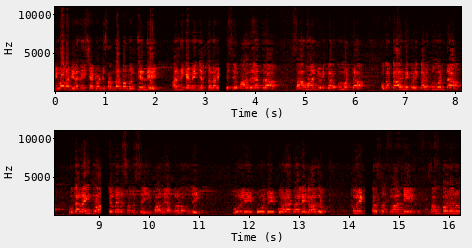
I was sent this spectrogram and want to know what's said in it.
ఇవాళ నిలదీసేటువంటి సందర్భం వచ్చింది. అందుకే మేము చెప్తున్నాం చేసే పాదయాత్ర సామాన్యుడి కడుపు మంట ఒక కార్మికుడి కడుపు మంట ఒక రైతు ముఖ్యమైన సమస్య ఈ పాదయాత్రలో ఉంది. కూలి భూమి పోరాటాలే కాదు కూలి వారసత్వాన్ని సంపదను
